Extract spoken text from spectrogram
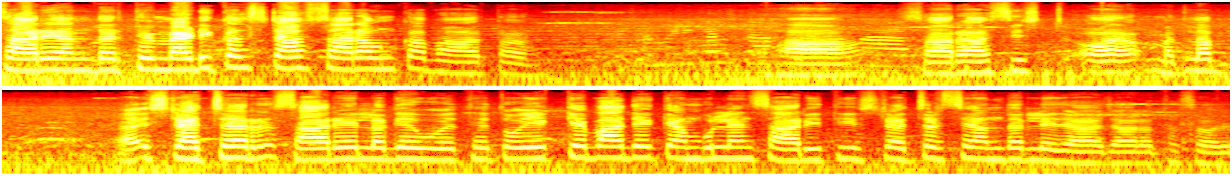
सारे अंदर थे मेडिकल स्टाफ सारा उनका बाहर था। हाँ सारा असिस्ट और मतलब स्ट्रेचर सारे लगे हुए थे तो एक के बाद एक एम्बुलेंस आ रही थी स्ट्रेचर से अंदर ले जाया जा रहा था सॉरी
